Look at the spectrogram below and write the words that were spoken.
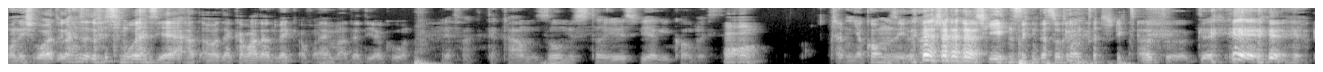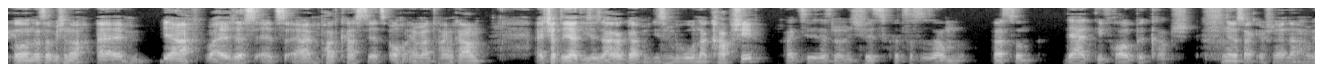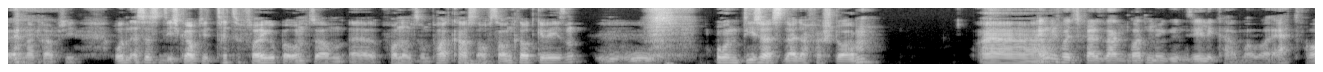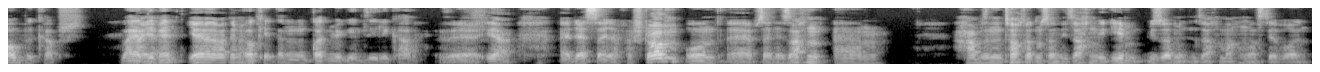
Und ich wollte gar nicht wissen, wo er sie her hat, aber der kam dann weg auf einmal, der Diakon. Der, der kam so mysteriös, wie er gekommen ist. Oh, oh. Ich habe ihn ja kommen sehen, aber ich habe ihn nicht gehen sehen, das war der Unterschied. Also, okay. Und was habe ich noch? Ähm, ja, weil das jetzt äh, im Podcast jetzt auch einmal dran kam. Ich hatte ja diese Saga gehabt mit diesem Bewohner Krabschi. Falls ihr das noch nicht wisst, kurze Zusammenfassung. Der hat die Frau bekrapscht. Ja, das sagt ja schon der Name, Bewohner Krabschi. Und es ist, ich glaube, die dritte Folge bei unserem, äh, von unserem Podcast auf Soundcloud gewesen. Uh, Und dieser ist leider verstorben. Äh, Eigentlich wollte ich gerade sagen, Gott möge ihn selig haben, aber er hat Frauen bekrapscht. War er ah, dement? Ja, ja, der war dement. Okay, dann Gott möge ihn selig haben. äh, ja, äh, der ist leider verstorben und äh, seine Sachen ähm, haben seine Tochter hat uns dann die Sachen gegeben, wir sollen mit den Sachen machen, was wir wollen.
